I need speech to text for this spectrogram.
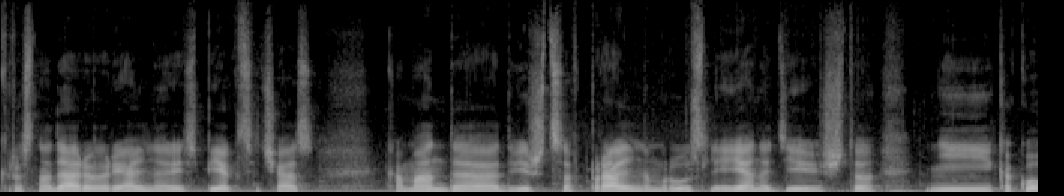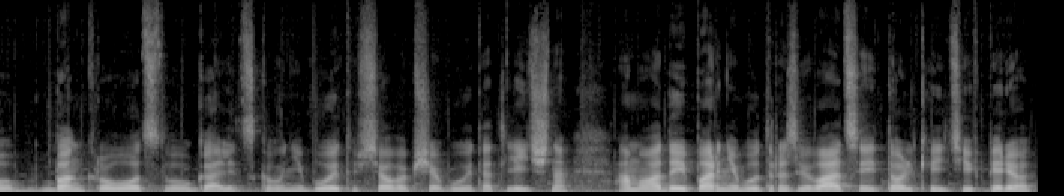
Краснодару реально респект сейчас. Команда движется в правильном русле, и я надеюсь, что никакого банкротства у Галицкого не будет, и все вообще будет отлично, а молодые парни будут развиваться и только идти вперед.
